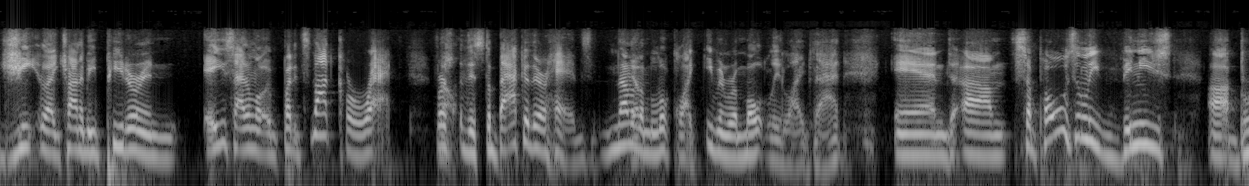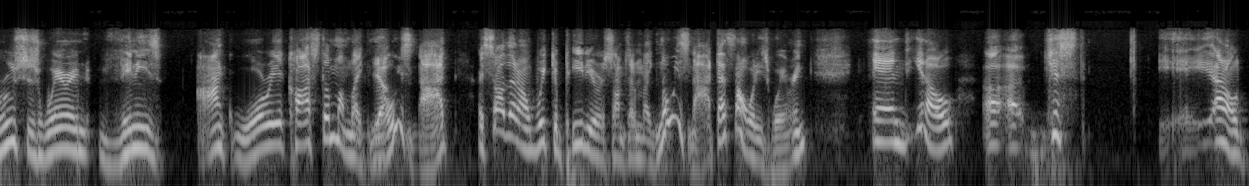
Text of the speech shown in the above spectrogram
G, like trying to be Peter and Ace. I don't know, but it's not correct. First, it's the back of their heads. None of them look like even remotely like that. And um, supposedly, Vinnie's uh, Bruce is wearing Vinnie's Ankh Warrior costume. I'm like, no, he's not. I saw that on Wikipedia or something. I'm like, no, he's not. That's not what he's wearing. And you know, uh, uh, just I don't know.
